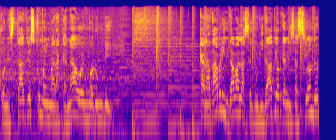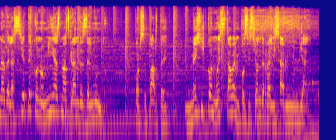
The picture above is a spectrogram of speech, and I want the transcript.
con estadios como el Maracaná o el Morumbí. Canadá brindaba la seguridad y organización de una de las siete economías más grandes del mundo. Por su parte, México no estaba en posición de realizar un mundial.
